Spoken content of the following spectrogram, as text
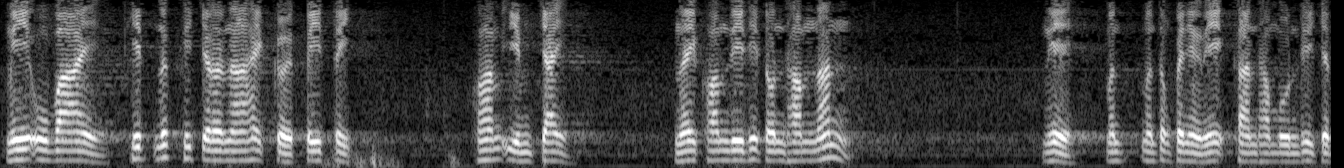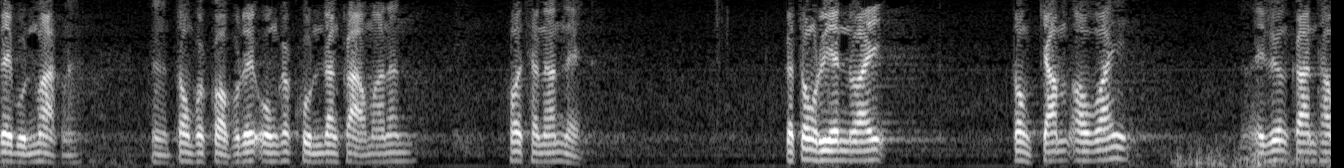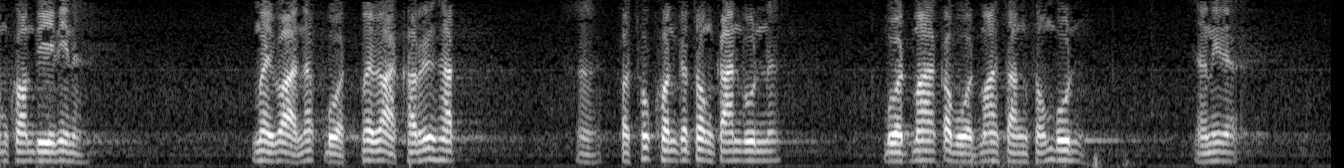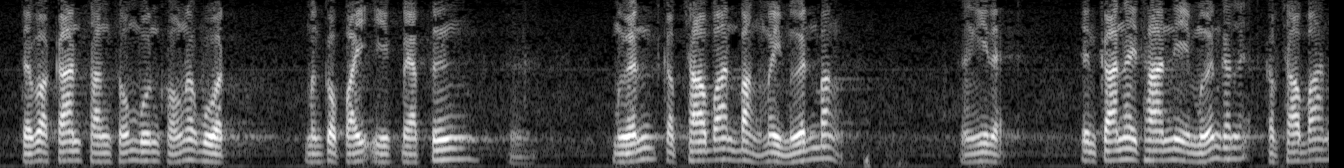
มีอุบายคิดนึกพิจารณาให้เกิดปีติ ความอิ่มใจ ในความดีที่ตนทำนั้น นี่ มันมันต้องเป็นอย่างนี้ การทำบุญที่จะได้บุญมากนะต้องประกอบไปด้วยองค์คุณดังกล่าวมานั้น เพราะฉะนั้นแหละ ก็ต้องเรียนไว้ ต้องจำเอาไว้ไอ้เรื่องการทำความดีนี่นะไม่ว่านักบวชไม่ว่าคฤหัสถ์ก็ทุกคนก็ต้องการบุญนะบวชมาก็บวชมาสั่งสมบุญ อย่างนี้เนี่ยแต่ว่าการสั่งสมบุญของนักบวช มันก็ไปอีกแบบนึงเหมือนกับชาวบ้านบ้าง ไม่เหมือนบ้าง อย่างนี้แหละ เป็นการให้ทานนี่เหมือนกันแหละกับชาวบ้าน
